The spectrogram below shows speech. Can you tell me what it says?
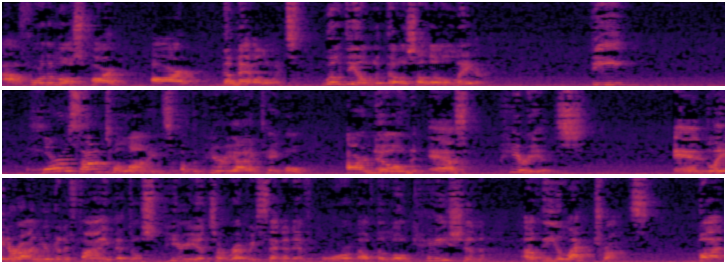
uh, for the most part, are the metalloids. We'll deal with those a little later. The horizontal lines of the periodic table are known as periods. And later on, you're going to find that those periods are representative or of the location of the electrons. But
